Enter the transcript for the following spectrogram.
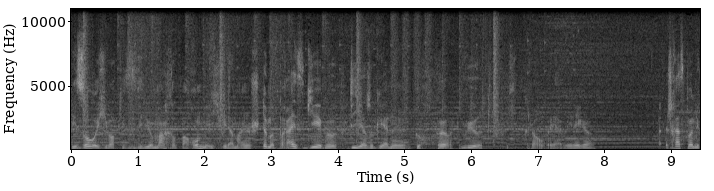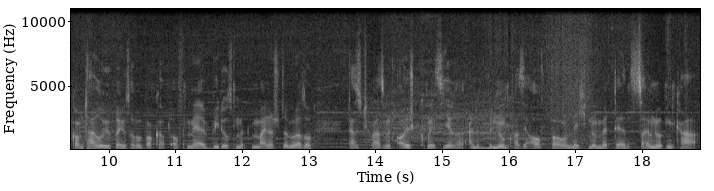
wieso ich überhaupt dieses Video mache, warum ich wieder meine Stimme preisgebe, die ja so gerne gehört wird. Ich glaube eher weniger. Schreibt mal in die Kommentare übrigens, ob ihr Bock habt auf mehr Videos mit meiner Stimme oder so dass ich quasi mit euch kommuniziere, eine Bindung quasi aufbauen, nicht nur mit den 2 Minuten K,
